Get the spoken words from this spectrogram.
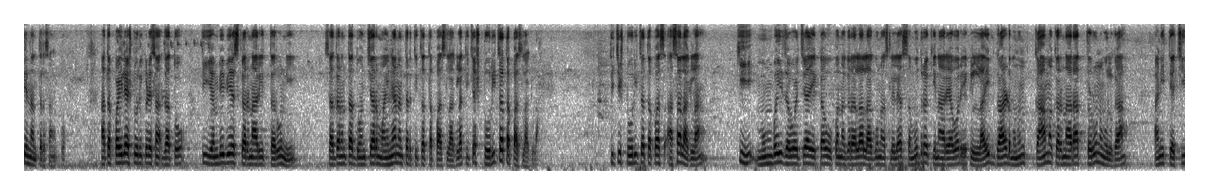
ते नंतर सांगतो. आता पहिल्या स्टोरीकडे सा जातो. ती एम बी बी एस करणारी तरुणी साधारणतः दोन चार महिन्यानंतर तिचा तपास लागला. तिच्या स्टोरीचा तपास लागला. तिची स्टोरीचा तपास असा लागला की मुंबईजवळच्या एका उपनगराला लागून असलेल्या समुद्र किनाऱ्यावर एक लाईफ गार्ड म्हणून काम करणारा तरुण मुलगा आणि त्याची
